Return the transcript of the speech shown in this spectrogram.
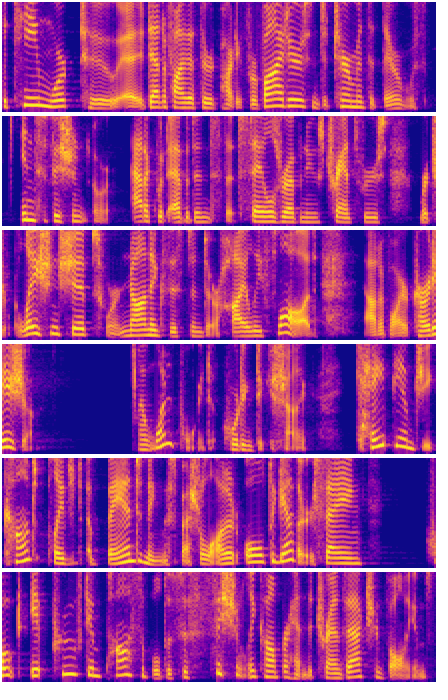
The team worked to identify the third party providers and determined that there was insufficient or adequate evidence that sales revenues, transfers, merchant relationships were non existent or highly flawed out of Wirecard Asia. At one point, according to Geschonneck, KPMG contemplated abandoning the special audit altogether, saying, quote, it proved impossible to sufficiently comprehend the transaction volumes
